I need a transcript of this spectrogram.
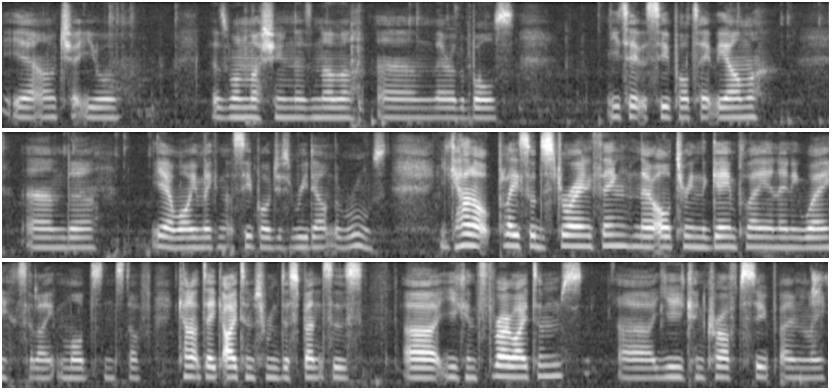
Yeah, I'll check your. There's one mushroom, there's another, and there are the bowls. You take the soup, I'll take the armor. And uh, yeah, while you're making that soup, I'll just read out the rules. You cannot place or destroy anything, no altering the gameplay in any way, so like mods and stuff. You Cannot take items from dispensers. Uh, you can throw items. Uh, you can craft soup only.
